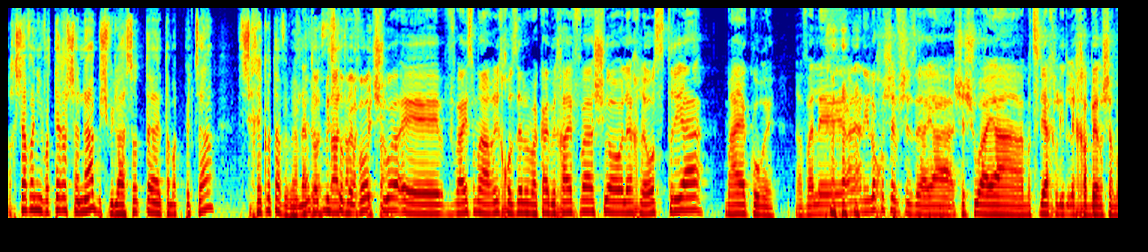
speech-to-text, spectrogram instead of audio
עכשיו אני אוותר השנה בשביל לעשות את המקפצה, שיחק אותה, ובאמת... דלתות מסתובבות. שועה, אה, וייס מעריך חוזה במכבי חיפה, שועה הולך לאוסטריה, מה היה קורה? אבל אה, אני לא חושב שזה היה, ששועה היה מצליח לחבר שם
